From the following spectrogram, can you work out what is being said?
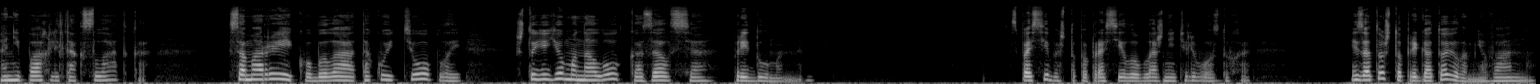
Они пахли так сладко. Сама Рейко была такой теплой, что ее монолог казался придуманным. Спасибо, что попросила увлажнитель воздуха. И за то, что приготовила мне ванну.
